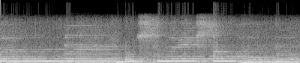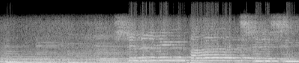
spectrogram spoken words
也不是没伤痕，是明白，是心。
